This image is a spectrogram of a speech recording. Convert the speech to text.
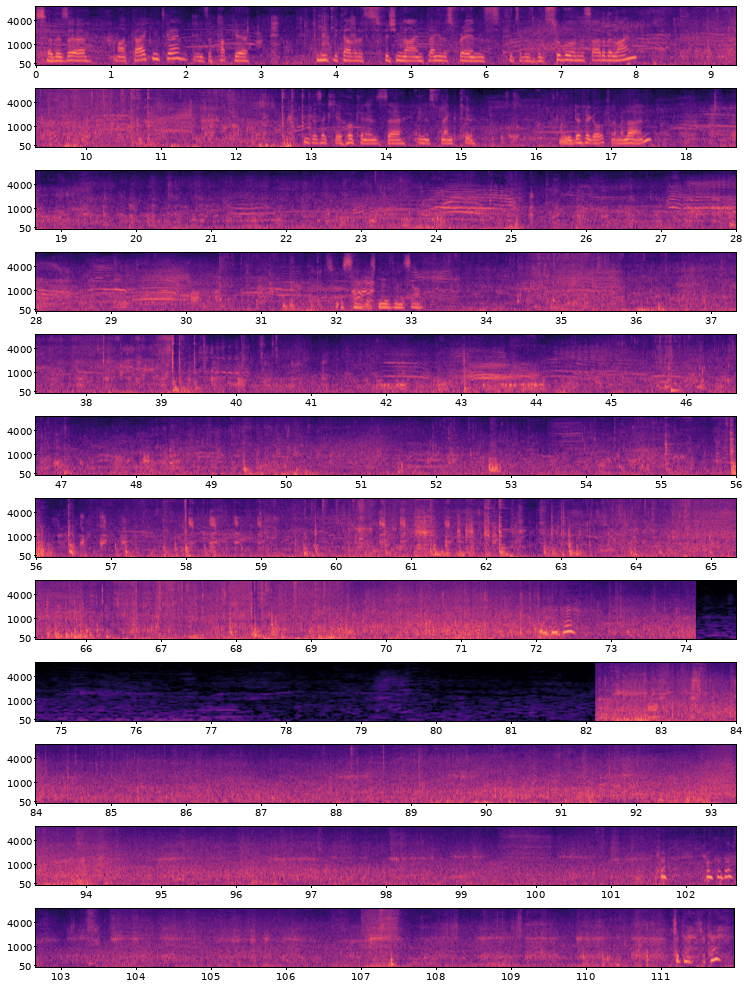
So there's a, I'm out kayaking today. There's a pup here, completely covered with fishing line, playing with his friends. Looks like there's a big swivel on the side of the line. I think there's actually a hook in his uh, in his flank too. Gonna be difficult. I'm alone. You see how these movements are. Okay. Come come on, come on. It's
